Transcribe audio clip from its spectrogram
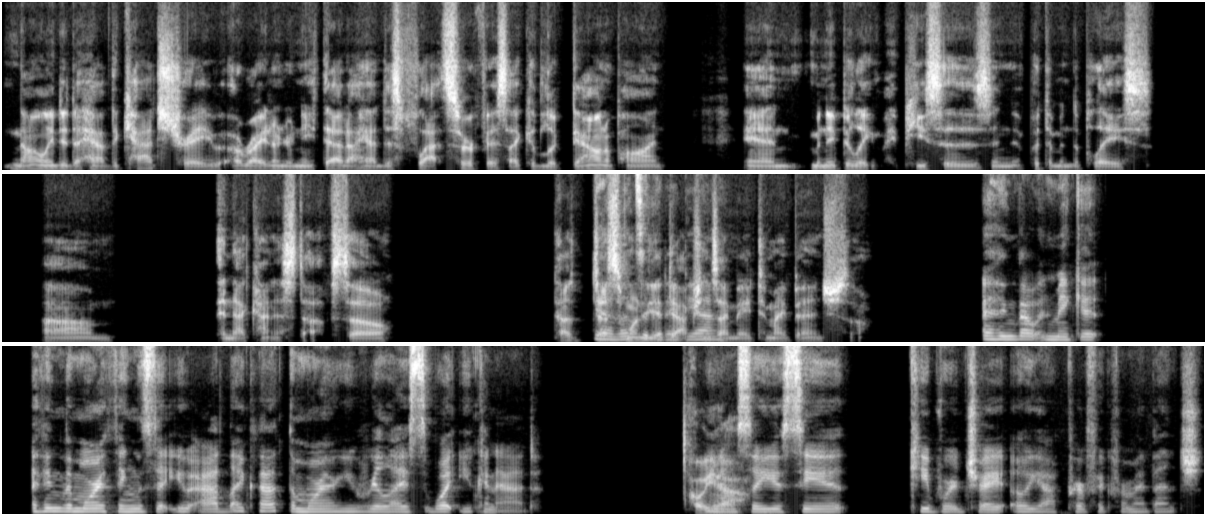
not only did I have the catch tray, uh, right underneath that, I had this flat surface I could look down upon and manipulate my pieces and put them into place um, and that kind of stuff. So that, Yeah, that's one of the adaptations idea. I made to my bench. So I think that would make it, I think the more things that you add like that, the more you realize what you can add. oh You know, yeah, so you see a keyboard tray. Oh yeah, perfect for my bench.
